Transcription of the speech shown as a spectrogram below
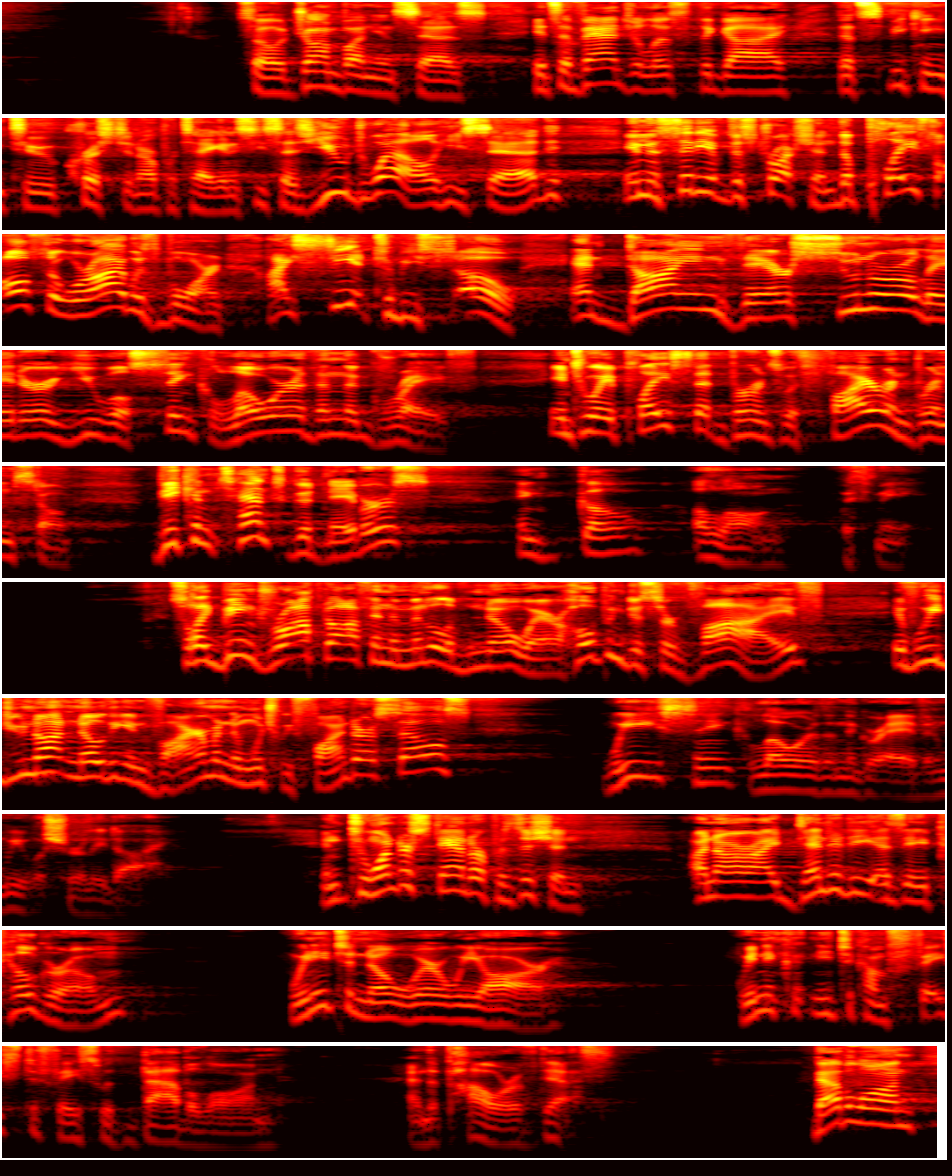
So John Bunyan says, it's evangelist, the guy that's speaking to Christian, our protagonist. He says, You dwell, he said, in the city of destruction, the place also where I was born. I see it to be so. And dying there, sooner or later, you will sink lower than the grave, into a place that burns with fire and brimstone. Be content, good neighbors, and go along with me. So, like being dropped off in the middle of nowhere, hoping to survive, if we do not know the environment in which we find ourselves, we sink lower than the grave and we will surely die. And to understand our position and our identity as a pilgrim, we need to know where we are. We need to come face to face with Babylon and the power of death. Babylon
